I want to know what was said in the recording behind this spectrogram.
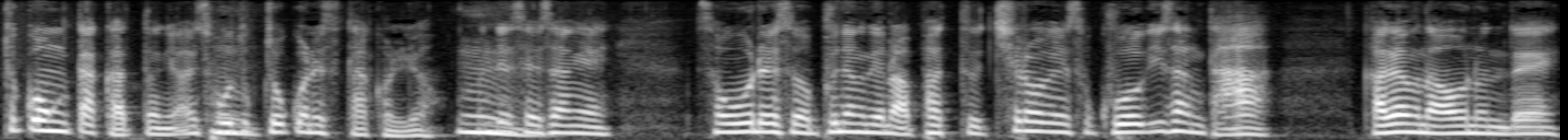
특공 딱 갔더니 아니, 소득 음. 조건에서 다 걸려. 근데 음. 세상에 서울에서 분양되는 아파트 7억에서 9억 이상 다 가격 나오는데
